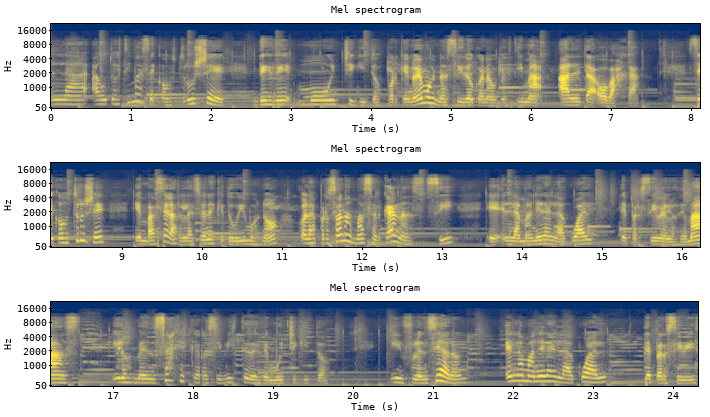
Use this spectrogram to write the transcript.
la autoestima se construye desde muy chiquitos porque no hemos nacido con autoestima alta o baja. Se construye en base a las relaciones que tuvimos, ¿no? Con las personas más cercanas, ¿sí? Eh, la manera en la cual te perciben los demás y los mensajes que recibiste desde muy chiquito influenciaron en la manera en la cual te percibís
